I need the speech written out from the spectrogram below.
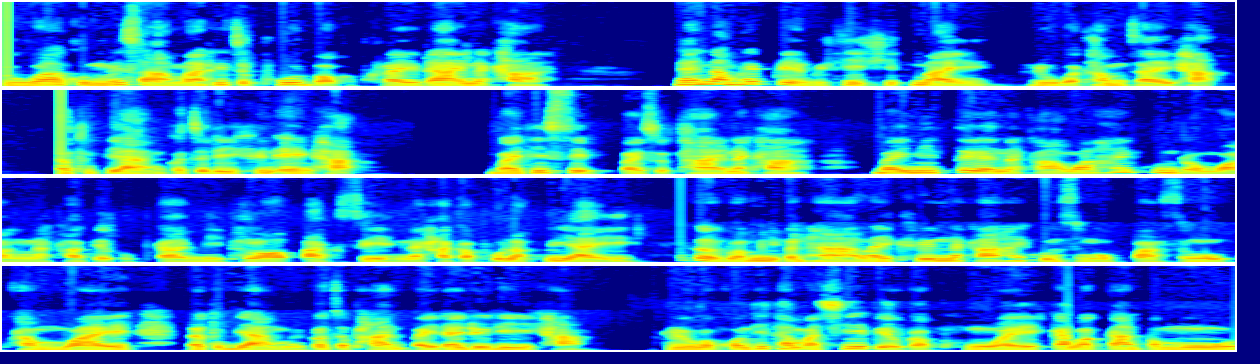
หรือว่าคุณไม่สามารถที่จะพูดบอกกับใครได้นะคะ แนะนำให้เปลี่ยนวิธีคิดใหม่ หรือว่าทำใจค่ะ แล้วทุกอย่างก็จะดีขึ้นเองค่ะ ใบที่ 10 ใบสุดท้ายนะคะ ใบนี้เตือนนะคะว่าให้คุณระวังนะคะ เกี่ยวกับการมีทะเลาะปากเสียงนะคะ กับผู้หลักผู้ใหญ่ ถ้าเกิดว่ามีปัญหาอะไรขึ้นนะคะ ให้คุณสงบปากสงบคำไว้ แล้วทุกอย่างมันก็จะผ่านไปได้ด้วยดีค่ะ หรือว่าคนที่ทำอาชีพเกี่ยวกับหวยการว่าการประมูล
